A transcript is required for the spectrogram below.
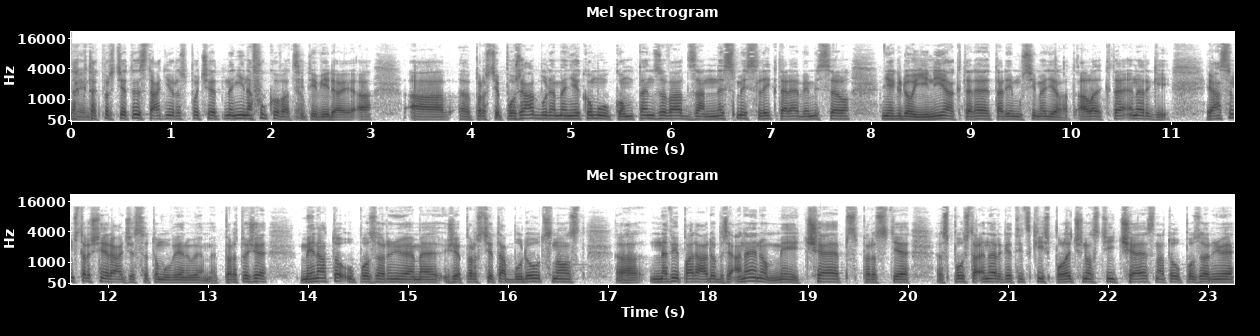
tak, tak prostě ten státní rozpočet není nafukovací ty výdaje a, a prostě pořád budeme někomu kompenzovat za nesmysly, které vymyslel někdo jiný a které tady musíme dělat. Ale k té energii. Já jsem strašně rád, že se tomu věnujeme, protože my na to upozorňujeme, že prostě ta budoucnost eh, nevypadá dobře. A nejenom my, ČEPS, prostě spousta energetických energetických společností ČES na to upozorňuje,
